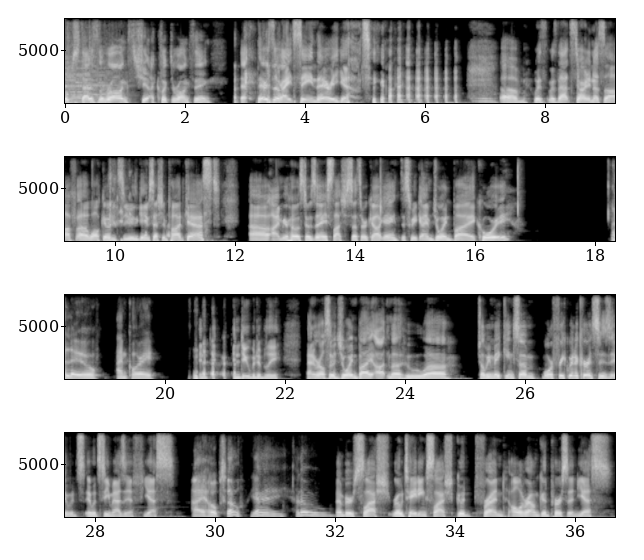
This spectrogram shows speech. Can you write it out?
Oops, that is the wrong shit. I clicked the wrong thing. That, there's the right scene. There we go. um, with with that starting us off, uh, welcome to the Game Session Podcast. Uh, I'm your host Jose slash Seth. This week I am joined by Corey. Hello, I'm Corey. In, indubitably, and we're also joined by Atma, who uh, shall be making some more frequent occurrences. It would it would seem as if yes. I hope so. Yay. Hello. Member slash rotating slash good friend, all around good person. Yes.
